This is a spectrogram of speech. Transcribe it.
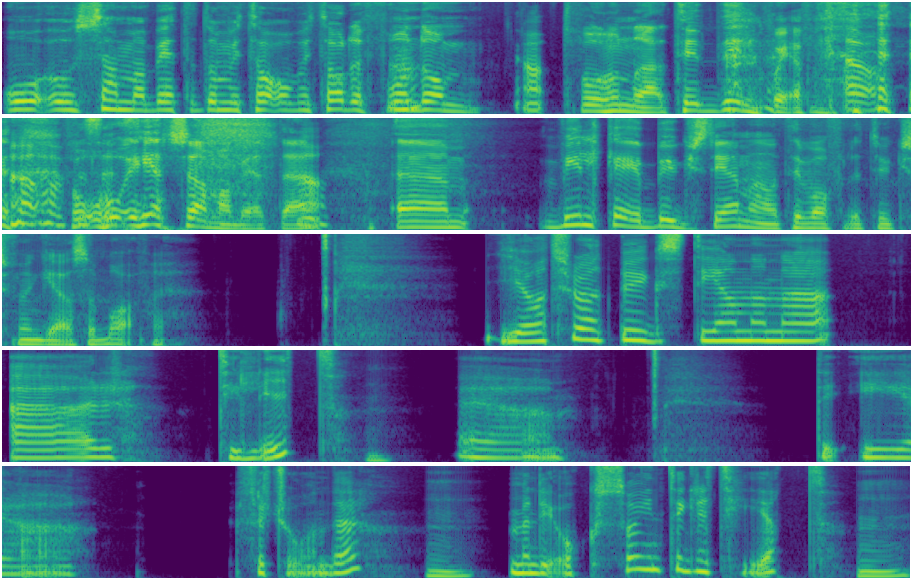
och, och, samarbetet, om vi tar, om vi tar det från mm. de ja. 200 till din chef ja, ja, och ert samarbete. Um, vilka är byggstenarna till varför det tycks fungera så bra för er? Jag tror att byggstenarna är tillit. Mm. Uh, det är förtroende, mm. men det är också integritet. Mm.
